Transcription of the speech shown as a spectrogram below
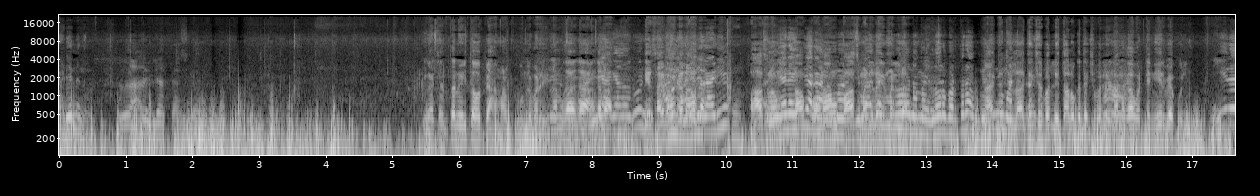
ಗಾಡಿ ಏನೇನು ನೀವು ಅದು ಯಾರು ಇಲ್ಲೇ ಈಗ ಚಂತ ನಡೀತಾವಪ್ಪ ಹಂಗ ಕುಂದ್ರಬೇಡ್ರಿ. ನಮ್ಗ ಹಂಗಲ್ಲ. ಏ ಸಾಹೇಬ್ ಹಂಗಲ್ಲ. ಗಾಡಿ. ಪಾಸ್ ನಾವು ನಾವು ಪಾಸ್ ಮಾಡಿಲ್ಲ ಏನ್ ಮಾಡಿಲ್ಲ. ಜಿಲ್ಲಾಧ್ಯಕ್ಷರು, ನಮ್ಮ ಎಲ್ಲರೂ ಬರ್ತಾರ ಆಯ್ತು ಜಿಲ್ಲಾಧ್ಯಕ್ಷರು ಬರ್ಲಿ ತಾಲೂಕು ಅಧ್ಯಕ್ಷ ಬರ್ಲಿ ನಮ್ಗ ಒಟ್ಟೆ ನೀರ್ ಬೇಕು ಇಲ್ಲಿ. ನೀರೇ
